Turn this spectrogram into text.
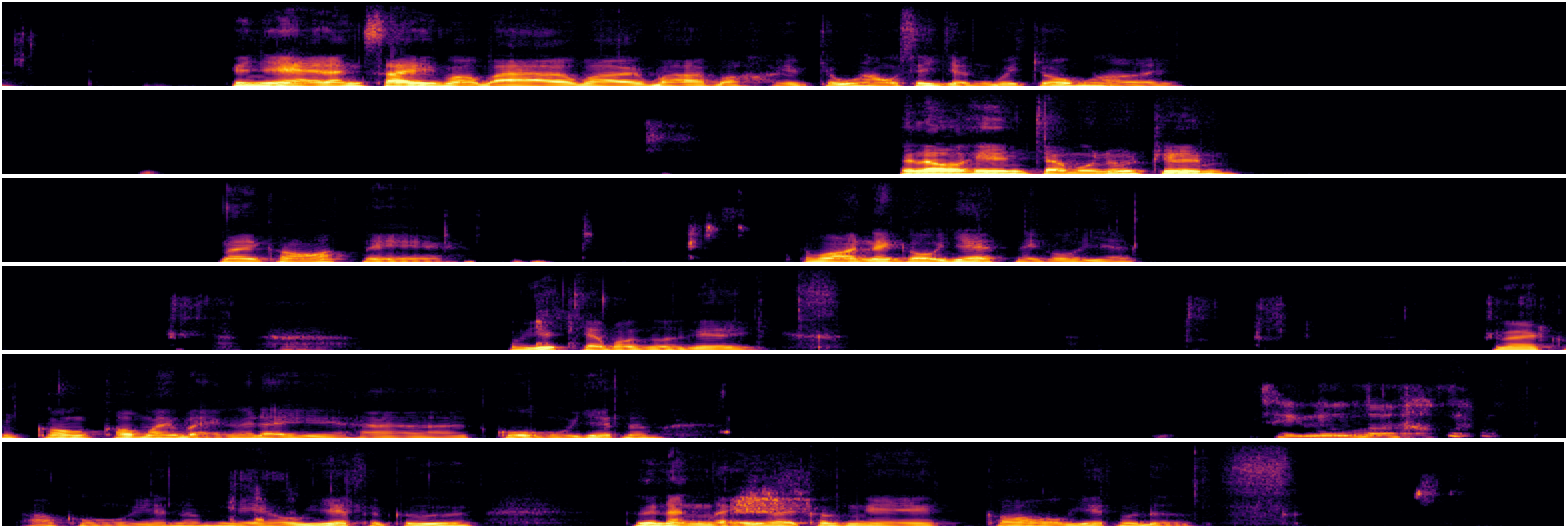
Cái nhà đang xây mà bà bà bà, bà chủ hầu xây dựng mới trốn rồi. Hello Hiên chào mừng đến stream. Nay có hot nè. Đúng rồi nay có giác này có giác Tôi rất chào mọi người cái đi. Này có, có, có mấy bạn ở đây ha, cuồng OZ lắm. thiệt luôn hả Đó cuồng OZ lắm, nghe OZ là cứ cứ năn nỉ rồi có nghe có OZ mới được.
